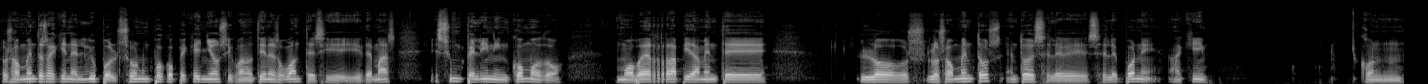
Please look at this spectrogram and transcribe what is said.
Los aumentos aquí en el Leupold son un poco pequeños y cuando tienes guantes y, demás es un pelín incómodo mover rápidamente los, los aumentos. Entonces se le, se le pone aquí con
